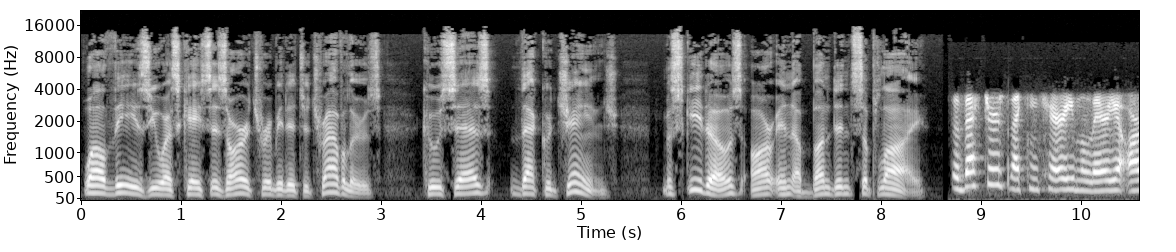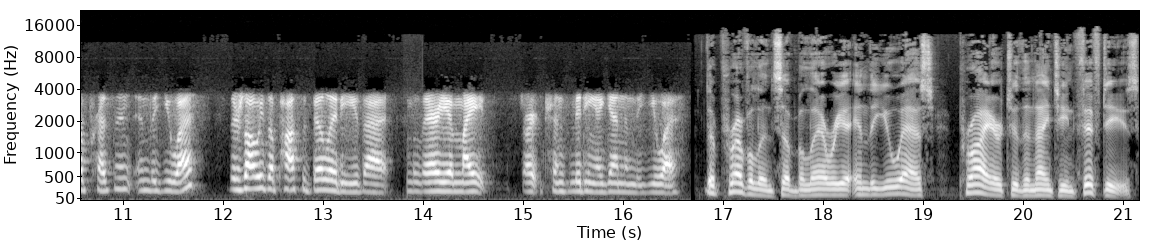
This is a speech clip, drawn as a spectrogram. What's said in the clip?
While these U.S. cases are attributed to travelers, Khuu says that could change. Mosquitoes are in abundant supply. The vectors that can carry malaria are present in the U.S. There's always a possibility that malaria might start transmitting again in the U.S. The prevalence of malaria in the U.S. prior to the 1950s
